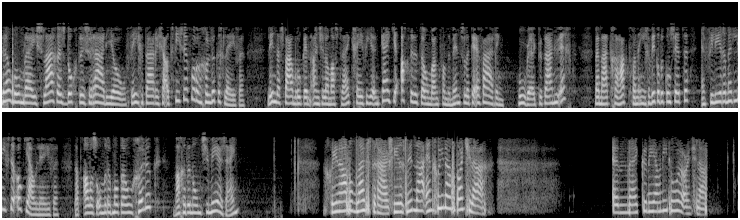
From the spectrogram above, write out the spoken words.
Welkom bij Slagersdochters Radio, vegetarische adviezen voor een gelukkig leven. Linda Spaanbroek en Angela Mastwijk geven je een kijkje achter de toonbank van de menselijke ervaring. Hoe werkt het daar nu echt? Wij maken gehakt van ingewikkelde concepten en fileren met liefde ook jouw leven. Dat alles onder het motto geluk. Mag het een onsje meer zijn? Goedenavond luisteraars, hier is Linda en goedenavond Angela. En wij kunnen jou niet horen Angela.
